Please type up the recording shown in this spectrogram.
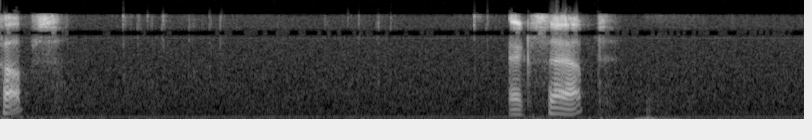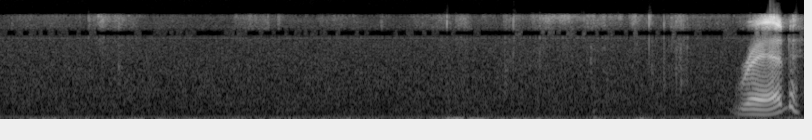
cups accept red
